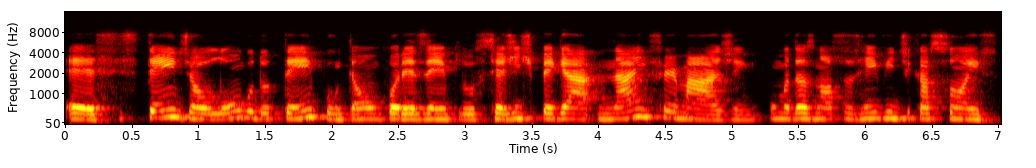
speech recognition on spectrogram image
é, se estende ao longo do tempo. Então, por exemplo, se a gente pegar na enfermagem, uma das nossas reivindicações,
